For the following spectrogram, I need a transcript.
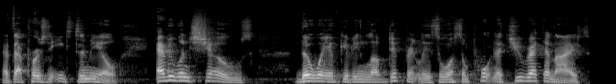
that that person eats the meal. Everyone shows their way of giving love differently, so it's important that you recognize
